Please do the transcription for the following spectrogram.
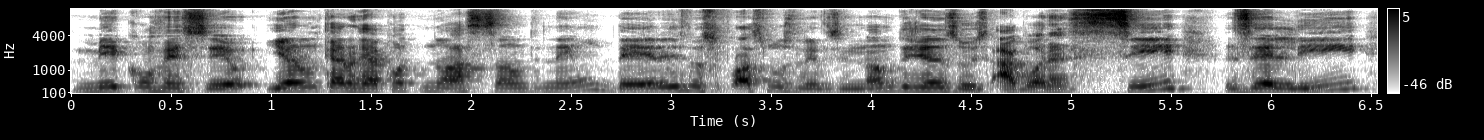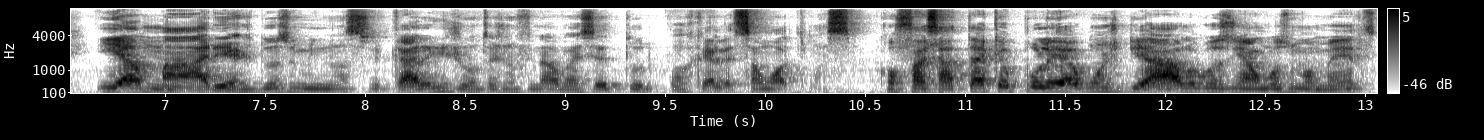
me convenceu e eu não quero ver a continuação de nenhum deles nos próximos livros, em nome de Jesus. Agora, se Zeli e a Mari, as duas meninas ficarem juntas, no final vai ser tudo, porque elas são ótimas. Confesso até que eu pulei alguns diálogos em alguns momentos,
